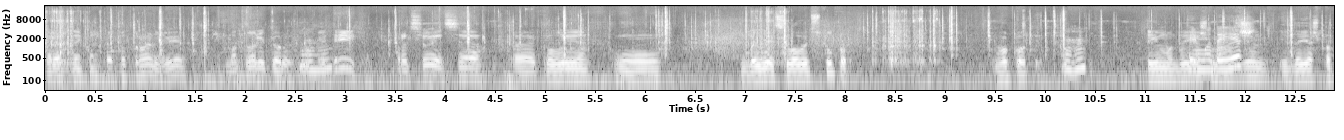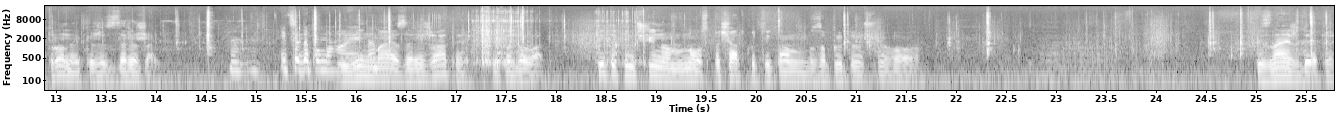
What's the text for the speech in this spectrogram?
Перед декілька патронів і моторика рук. Працює це, е, коли боєць ловить ступор в окопі. Ти йому даєш йому даєш? магазин і даєш патрони і кажеш, заряджай. І це І він так? має заряджати і подавати. Ти таким чином, ну, спочатку ти там запитуєш його. е, Ти знаєш, де ти.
